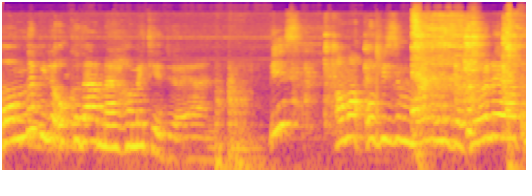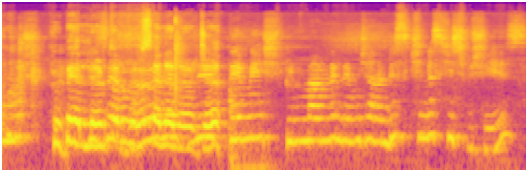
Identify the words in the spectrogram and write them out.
onda bile o kadar merhamet ediyor yani. Biz ama o bizim malımıza böyle yapmış, Bellidir bize senelerce. demiş, bilmem ne demiş. Yani biz kimiz hiçbir şeyiz.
